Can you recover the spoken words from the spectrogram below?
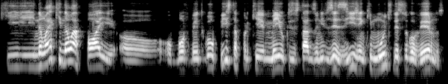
que não é que não apoie o, o movimento golpista, porque meio que os Estados Unidos exigem que muitos desses governos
